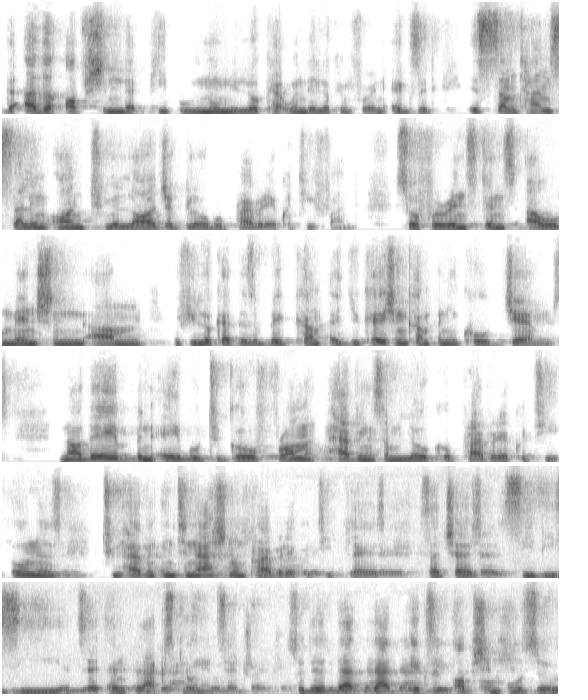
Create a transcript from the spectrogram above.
The other option that people normally look at when they're looking for an exit is sometimes selling on to a larger global private equity fund. So, for instance, I will mention um, if you look at there's a big com- education company called GEMS. Now they've been able to go from having some local private equity owners to having international private equity players such as CVC and Blackstone, etc. So that, that exit option also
